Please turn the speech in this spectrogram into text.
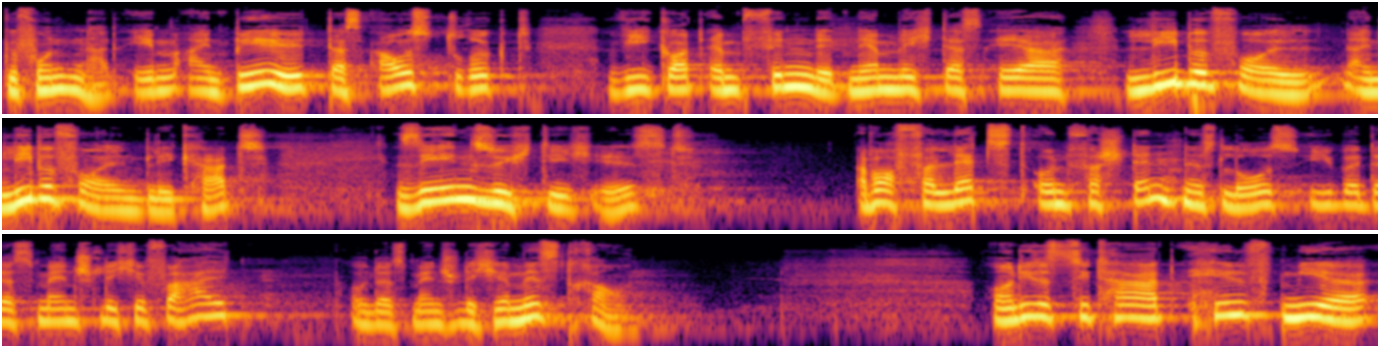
gefunden hat. Eben ein Bild, das ausdrückt, wie Gott empfindet, nämlich, dass er liebevoll, einen liebevollen Blick hat, sehnsüchtig ist, aber auch verletzt und verständnislos über das menschliche Verhalten und das menschliche Misstrauen. Und dieses Zitat hilft mir,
